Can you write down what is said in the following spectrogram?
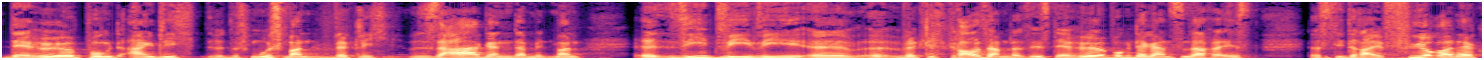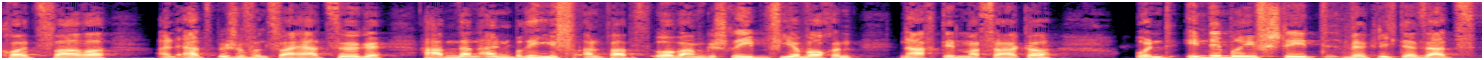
der Höhepunkt eigentlich, das muss man wirklich sagen, damit man äh, sieht, wie, wie äh, äh, wirklich grausam das ist. Der Höhepunkt der ganzen Sache ist, dass die drei Führer der Kreuzfahrer, ein Erzbischof und zwei Herzöge, haben dann einen Brief an Papst Urban geschrieben, vier Wochen nach dem Massaker. Und in dem Brief steht wirklich der Satz,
